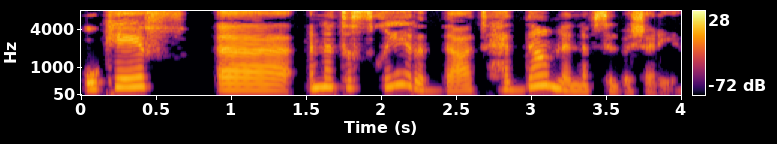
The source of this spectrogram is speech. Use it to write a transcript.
وكيف أن تصغير الذات هدام للنفس البشرية.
